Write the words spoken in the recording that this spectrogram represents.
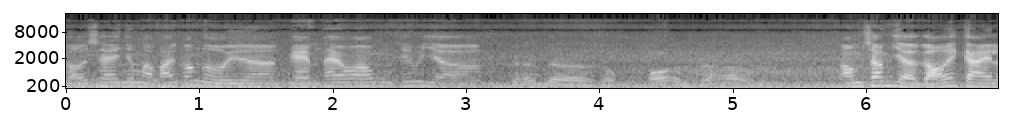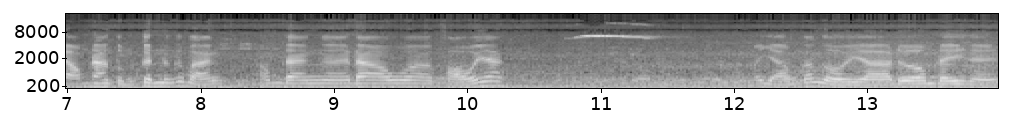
gọi xe nhưng mà phải có người kèm theo ông chứ bây giờ giờ không có được ông sớm giờ gõ cái cây là ông đang tụng kinh đó các bạn. Ông đang ờ, đau ờ, phổi á. Bây giờ ông có người ờ, đưa ông đi nè.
